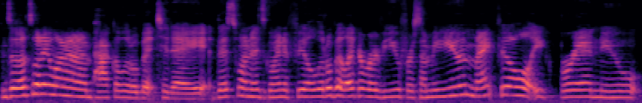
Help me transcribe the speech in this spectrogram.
And so that's what I want to unpack a little bit today. This one is going to feel a little bit like a review for some of you. It might feel like brand new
